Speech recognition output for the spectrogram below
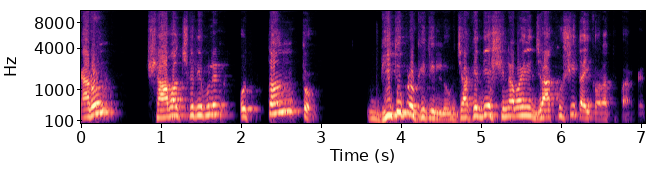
কারণ শাহবাজ শরীফ হলেন অত্যন্ত ভীতু প্রকৃতির লোক, যাকে দিয়ে সেনাবাহিনী যা খুশি তাই করাতে পারবেন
